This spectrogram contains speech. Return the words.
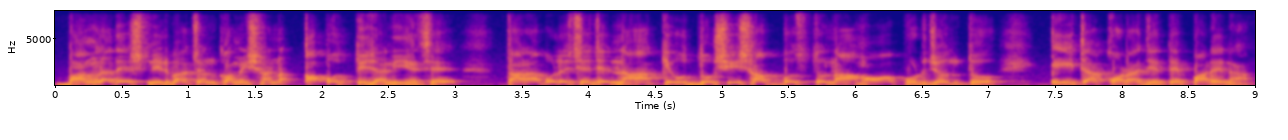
বাংলাদেশ নির্বাচন কমিশন আপত্তি জানিয়েছে। তারা বলেছে যে, না, কেউ দোষী সাব্যস্ত না হওয়া পর্যন্ত এইটা করা যেতে পারে না।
